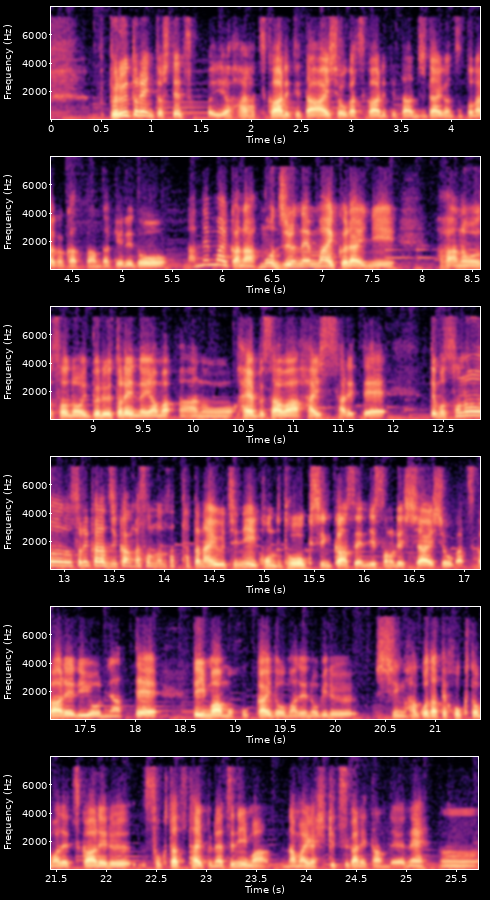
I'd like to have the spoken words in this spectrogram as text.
ブルートレインとして使われてた愛称が使われてた時代がずっと長かったんだけれど何年前かな？もう10年前くらいにあのそのブルートレインの山あのはやぶさは廃止されてでもそのそれから時間がそんな経たないうちに今度東北新幹線にその列車愛称が使われるようになってで今はもう北海道まで伸びる新函館北斗まで使われる速達タイプのやつに今名前が引き継がれたんだよね。うん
